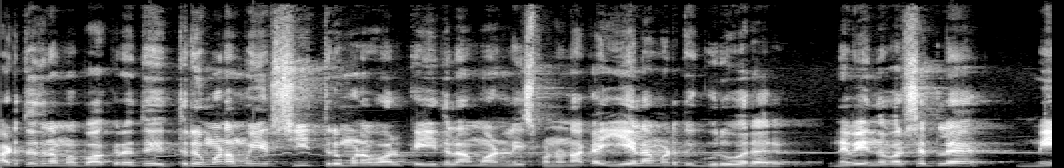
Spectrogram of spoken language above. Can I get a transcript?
அடுத்தது நம்ம பார்க்குறது திருமண முயற்சி திருமண வாழ்க்கை இதெல்லாம் அனலைஸ் பண்ணோம்னாக்கா ஏழாம் இடத்துக்கு குரு வராரு. எனவே இந்த வருஷத்தில் மே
